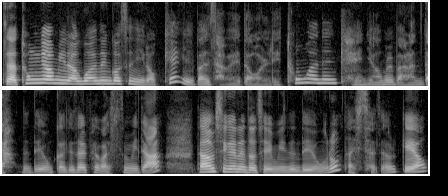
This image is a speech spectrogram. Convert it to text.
자, 통념이라고 하는 것은 이렇게 일반 사회에 널리 통하는 개념을 말한다. 는 내용까지 살펴봤습니다. 다음 시간에 더 재미있는 내용으로 다시 찾아올게요.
